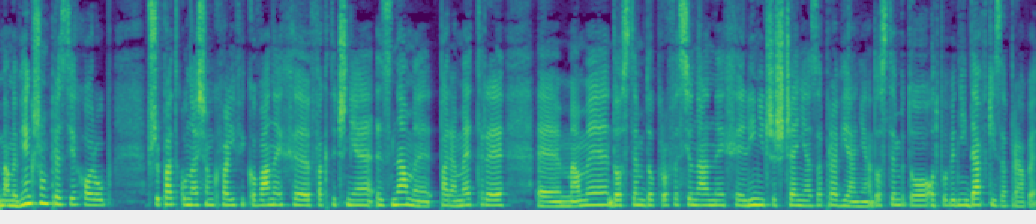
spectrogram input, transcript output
Mamy większą presję chorób. W przypadku nasion kwalifikowanych e, faktycznie znamy parametry, e, mamy dostęp do profesjonalnych linii czyszczenia, zaprawiania, dostęp do odpowiedniej dawki zaprawy.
